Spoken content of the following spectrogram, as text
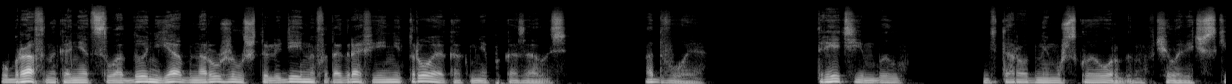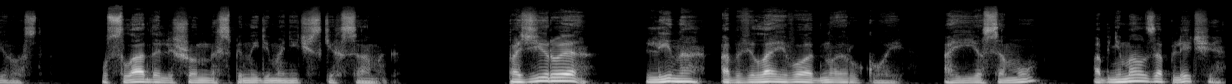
Убрав, наконец, ладонь, я обнаружил, что людей на фотографии не трое, как мне показалось, а двое — Третьим был детородный мужской орган в человеческий рост, услада лишенных спины демонических самок. Позируя, Лина обвела его одной рукой, а ее саму обнимал за плечи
